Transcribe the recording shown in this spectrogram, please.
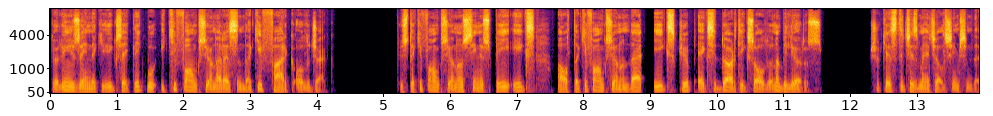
Gölün yüzeyindeki yükseklik bu iki fonksiyon arasındaki fark olacak. Üstteki fonksiyonun sinüs pi x, alttaki fonksiyonun da x küp eksi 4x olduğunu biliyoruz. Şu kesiti çizmeye çalışayım şimdi.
